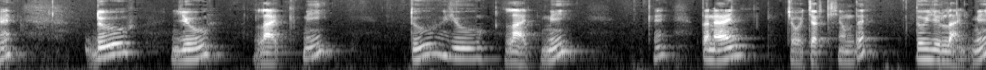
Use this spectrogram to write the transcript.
okay do you like me do you like me okay តើឯងចូលចិត្តខ្ញុំទេ do you like me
